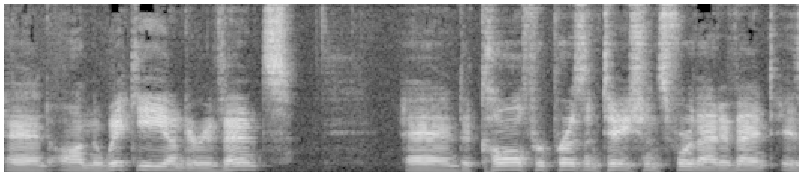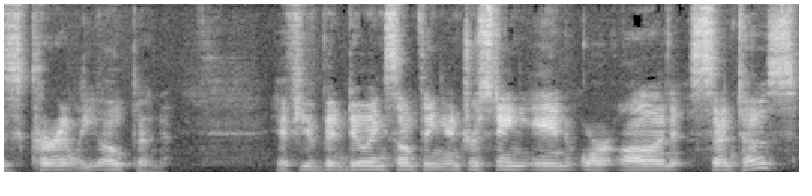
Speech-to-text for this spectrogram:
and on the wiki under events, and the call for presentations for that event is currently open. If you've been doing something interesting in or on CentOS,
